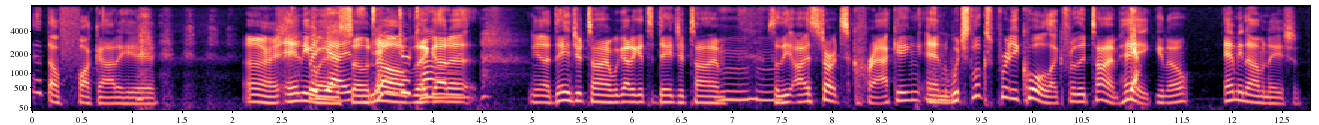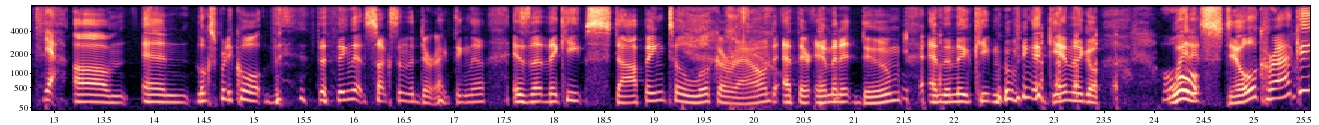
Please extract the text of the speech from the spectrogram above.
Get the fuck out of here. All right. Anyway, yeah, so no, they gotta. Yeah, danger time. We got to get to danger time. So Mhm. the ice starts cracking, and Mhm. which looks pretty cool. Like for the time, hey, you know, Emmy nomination. Yeah. Um, and looks pretty cool. the thing that sucks in the directing though is that they keep stopping to look around at their imminent doom, and then they keep moving again. They go, "Wait, Oh. it's still cracking.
